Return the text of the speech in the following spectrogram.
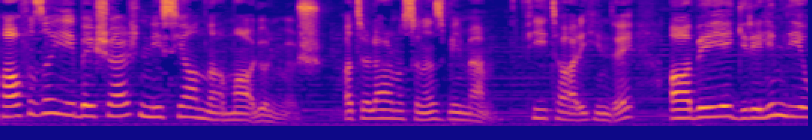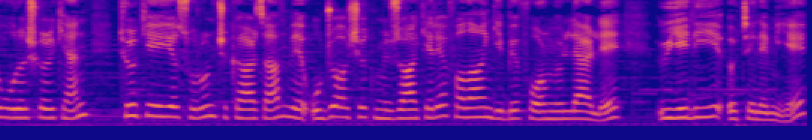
Hafıza-i beşer nisyanla malulmüş. Hatırlar mısınız bilmem. Fi tarihinde AB'ye girelim diye uğraşırken Türkiye'ye sorun çıkartan ve ucu açık müzakere falan gibi formüllerle üyeliği ötelemeye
